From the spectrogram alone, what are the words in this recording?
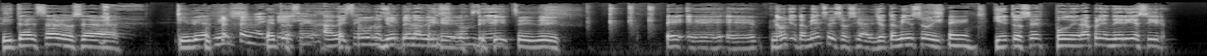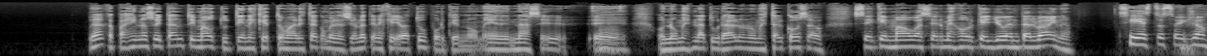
y, y tal, ¿sabes? O sea, y entonces a veces uno siente te la presión de... Sí, sí, sí. Eh, eh, eh, no, yo también soy social, yo también soy... Sí. Y entonces poder aprender y decir, "Bueno, capaz y no soy tanto y Mau, tú tienes que tomar esta conversación, la tienes que llevar tú porque no me nace eh, o no me es natural o no me es tal cosa. O sé que Mau va a ser mejor que yo en tal vaina. Sí, esto soy yo.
